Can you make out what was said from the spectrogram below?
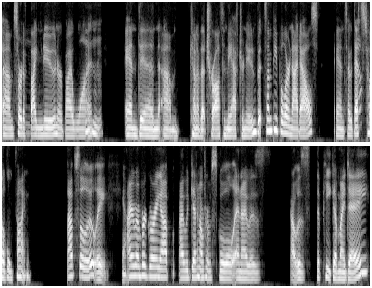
um, sort of mm-hmm. by noon or by one, mm-hmm. and then um, kind of that trough in the afternoon. But some people are night owls. And so that's yeah. totally fine. Absolutely. Yeah. I remember growing up, I would get home from school and I was, that was the peak of my day,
